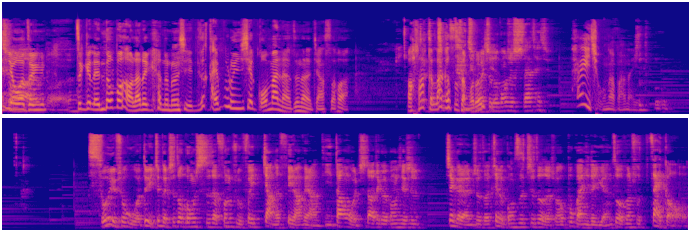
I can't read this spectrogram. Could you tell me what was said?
西我整真整个人都不好了，那个看的东西，你这还不如一些国漫呢，真的讲实话。啊，那个那个是什么东西制作？公司实在太穷。太穷了吧那也。所以说，我对这个制作公司的分数非降得非常非常低。当我知道这个东西是这个人制作、这个公司制作的时候，不管你的原作分数再高，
